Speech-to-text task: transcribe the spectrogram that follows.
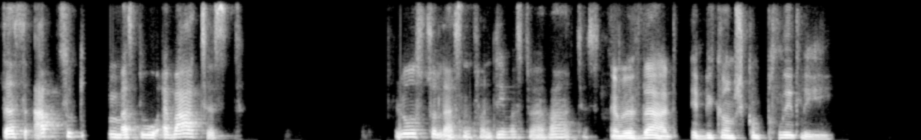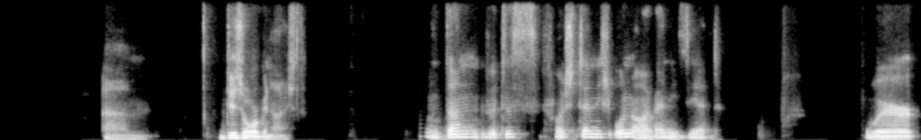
das abzugeben, was du erwartest. Loszulassen von dem, was du erwartest. And with that, it becomes completely um, disorganized. Und dann wird es vollständig unorganisiert. where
